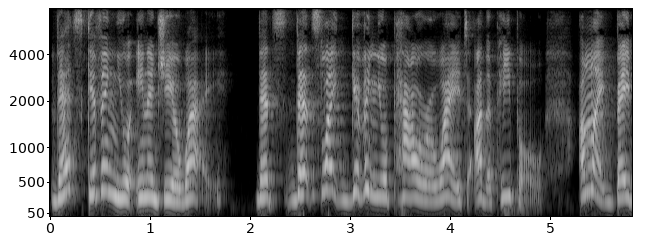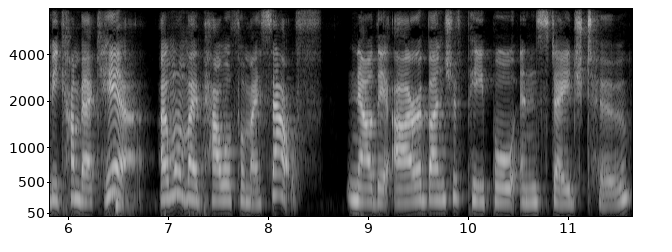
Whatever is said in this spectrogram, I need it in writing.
that's giving your energy away. That's that's like giving your power away to other people. I'm like, baby, come back here. I want my power for myself. Now there are a bunch of people in stage 2.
